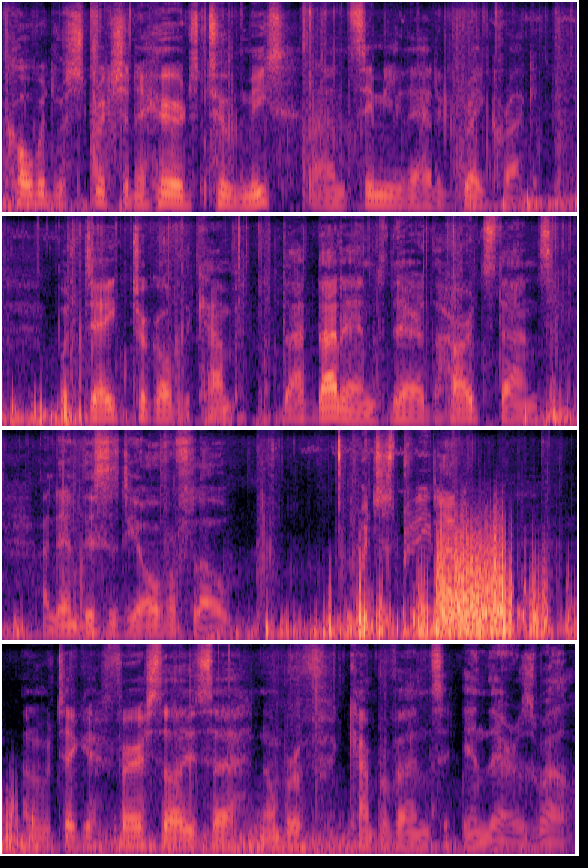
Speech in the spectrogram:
COVID restriction adhered to meet and seemingly they had a great crack. But they took over the camp, that, that end there, the hard stands, and then this is the overflow, which is pretty level. And would take a fair size uh, number of camper vans in there as well.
